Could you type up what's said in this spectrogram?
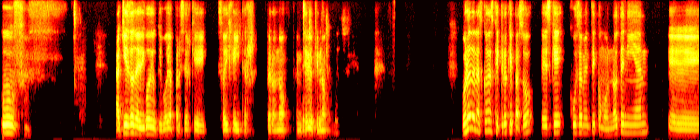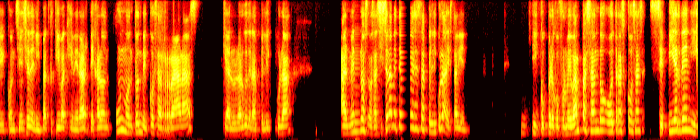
Uf. Aquí es donde digo que voy a parecer que soy hater, pero no, en serio que no. Una de las cosas que creo que pasó es que justamente como no tenían eh, conciencia del impacto que iba a generar, dejaron un montón de cosas raras que a lo largo de la película, al menos, o sea, si solamente ves esta película, está bien pero conforme van pasando otras cosas, se pierden y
